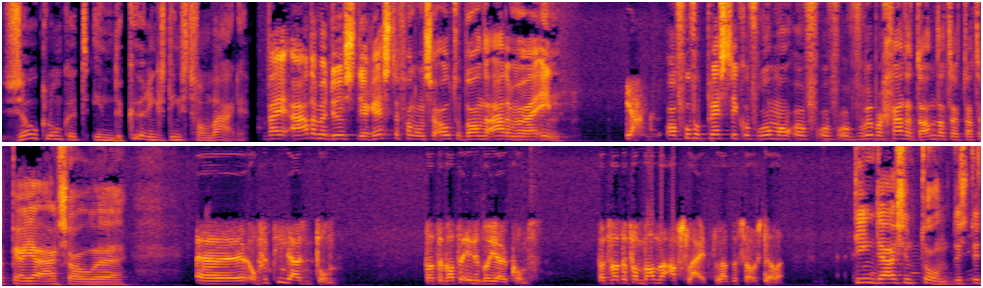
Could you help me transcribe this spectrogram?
Zo klonk het in de keuringsdienst van Waarde. Wij ademen dus de resten van onze autobanden ademen wij in. Ja, Of hoeveel plastic of rommel of, of, of rubber gaat het dan dat er, dat er per jaar zo... eh, eh ongeveer 10.000 ton. Wat er, wat er in het milieu komt. Wat, wat er van banden afslijt, laten we het zo stellen. 10.000 ton. Dus, dus,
